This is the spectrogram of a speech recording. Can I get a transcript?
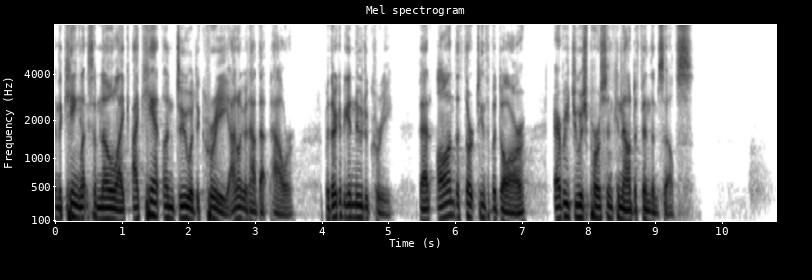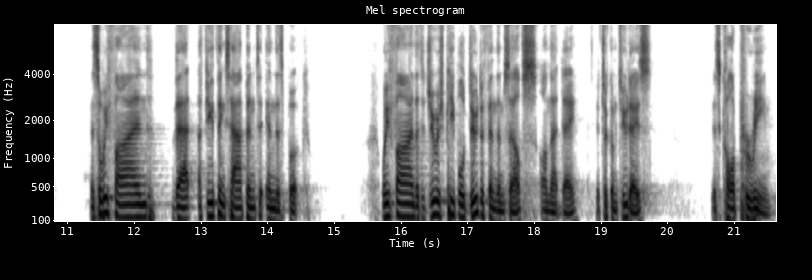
And the king lets them know, like, I can't undo a decree. I don't even have that power. But there could be a new decree that on the 13th of Adar, every Jewish person can now defend themselves. And so we find that a few things happen to end this book. We find that the Jewish people do defend themselves on that day. It took them two days. It's called Purim.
